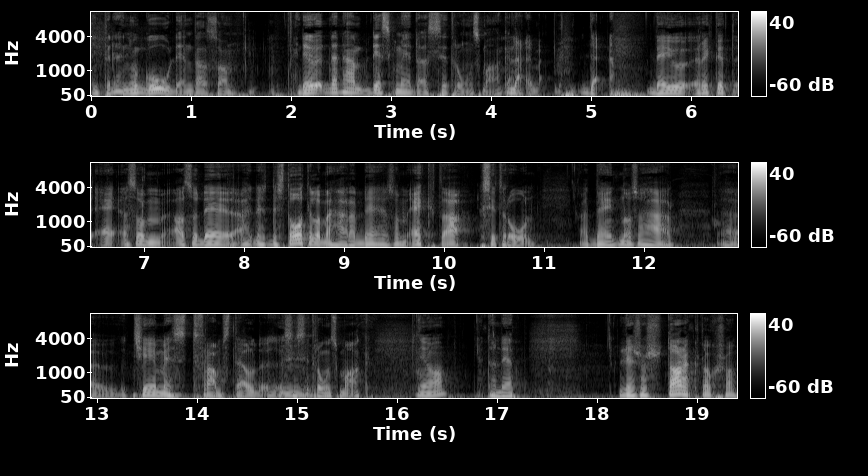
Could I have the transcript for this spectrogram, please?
Inte den är god inte alltså. Det är den här diskmedels citronsmaken. Nej, det, det är ju riktigt... eh, Som, alltså det, det, det står till och med här att det är som äkta citron. Att det är inte någon så här eh, kemiskt framställd citronsmak. Ja. Utan det, det är så starkt också.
